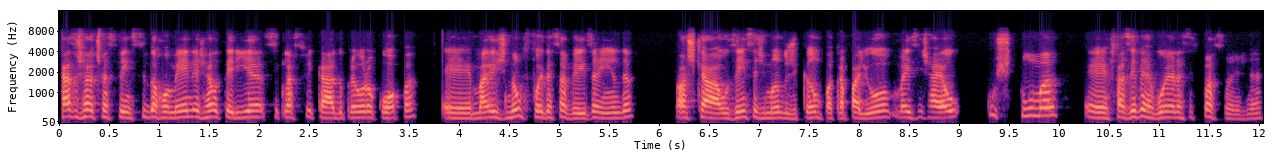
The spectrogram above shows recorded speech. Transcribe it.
Caso Israel tivesse vencido a Romênia, Israel teria se classificado para a Eurocopa, é, mas não foi dessa vez ainda. Eu acho que a ausência de mando de campo atrapalhou, mas Israel costuma é, fazer vergonha nessas situações, né?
